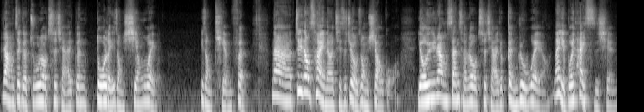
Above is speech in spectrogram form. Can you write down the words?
让这个猪肉吃起来更多了一种鲜味，一种甜分。那这道菜呢，其实就有这种效果，由于让三层肉吃起来就更入味哦，那也不会太死咸。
